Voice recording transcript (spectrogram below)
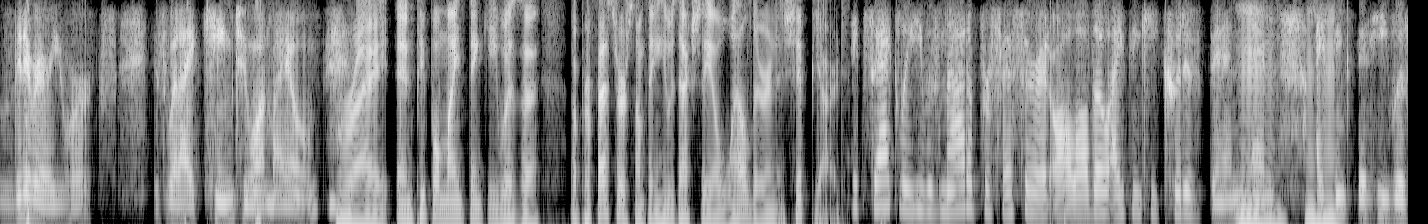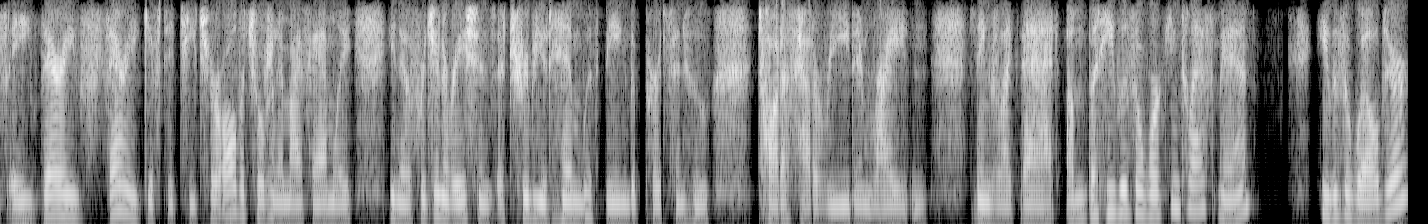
literary works is what I came to on my own. Right. And people might think he was a, a professor or something. He was actually a welder in a shipyard. Exactly. He was not a professor at all, although I think he could have been. Mm, and mm-hmm. I think that he was a very, very gifted teacher. All the children in my family, you know, for generations attribute him with being the person who taught us how to read and write and things like that. Um, but he was a working class man he was a welder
